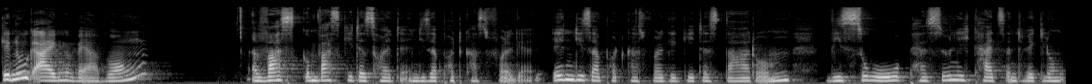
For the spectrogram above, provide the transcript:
Genug Eigenwerbung. Was, um was geht es heute in dieser Podcast-Folge? In dieser Podcast-Folge geht es darum, wieso Persönlichkeitsentwicklung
